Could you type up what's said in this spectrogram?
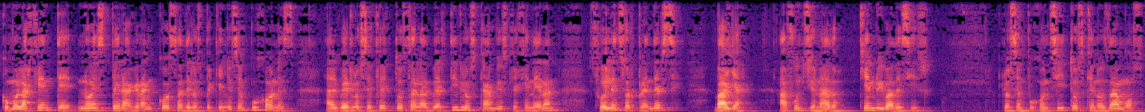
como la gente no espera gran cosa de los pequeños empujones, al ver los efectos, al advertir los cambios que generan, suelen sorprenderse. Vaya, ha funcionado. ¿Quién lo iba a decir? Los empujoncitos que nos damos,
